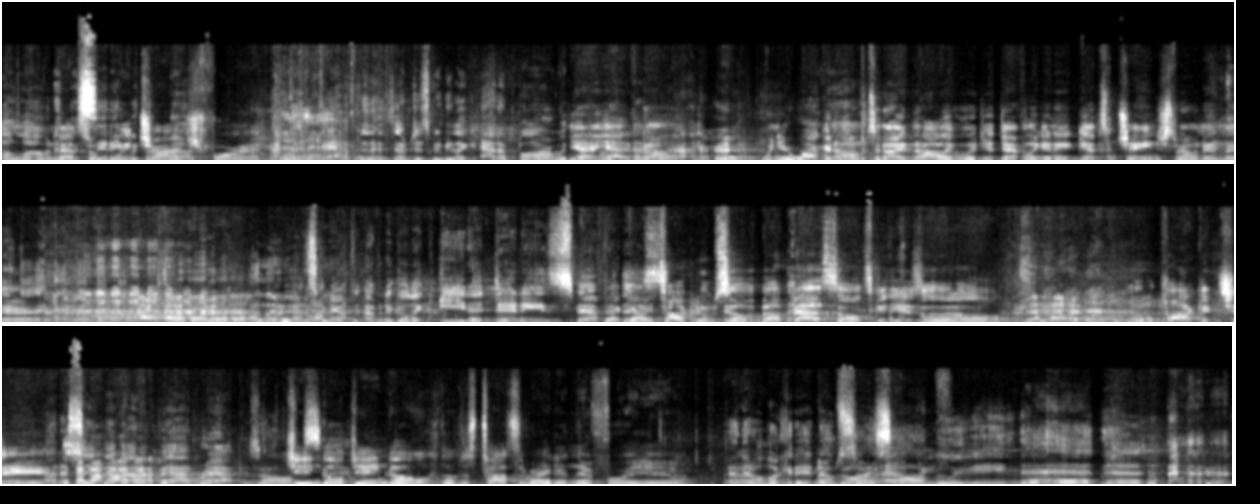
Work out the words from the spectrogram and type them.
alone in the that's city what we with charge for it. After this, I'm just gonna be like at a bar with. Yeah, the yeah, no. When you're walking home tonight in Hollywood, you're definitely gonna get some change thrown in there. I literally, I'm just gonna have to. I'm gonna go like eat at Denny's after That this. That guy talking to himself about bath salts could use a little, little pocket change. I just think they got a bad rap. Is all. I'm Jingle, jingle. They'll just toss it right in there for you. And then I'll look at it and I'll I'm go, so I saw a happy for movie that had that.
